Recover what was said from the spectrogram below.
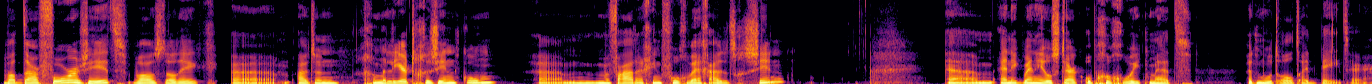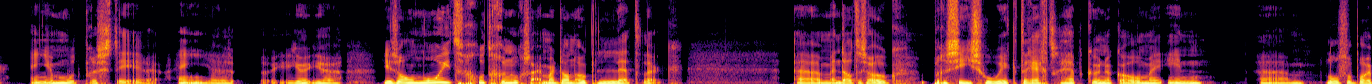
wat daarvoor zit, was dat ik eh, uit een gemeleerd gezin kom. Ehm, mijn vader ging vroeg weg uit het gezin. Ehm, en ik ben heel sterk opgegroeid met het moet altijd beter. En je moet presteren. En je, je, je, je zal nooit goed genoeg zijn, maar dan ook letterlijk. Ehm, en dat is ook precies hoe ik terecht heb kunnen komen in ehm loverboy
